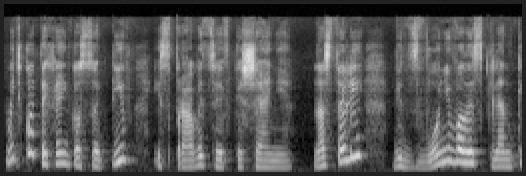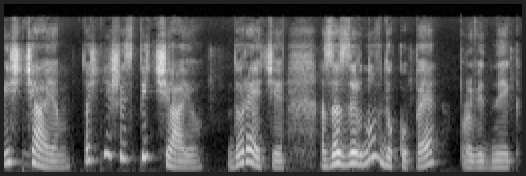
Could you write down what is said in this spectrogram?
Митько тихенько сопів із правицею в кишені. На столі віддзвонювали склянки з чаєм, точніше, з-під чаю. До речі, зазирнув до купе провідник.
